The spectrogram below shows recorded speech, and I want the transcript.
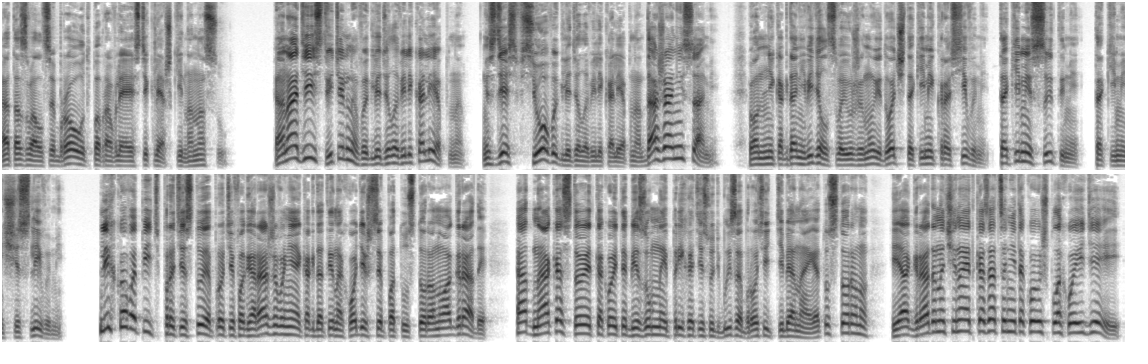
отозвался Броуд, поправляя стекляшки на носу. Она действительно выглядела великолепно. Здесь все выглядело великолепно, даже они сами. Он никогда не видел свою жену и дочь такими красивыми, такими сытыми, такими счастливыми. Легко вопить, протестуя против огораживания, когда ты находишься по ту сторону ограды. Однако стоит какой-то безумной прихоти судьбы забросить тебя на эту сторону, и ограда начинает казаться не такой уж плохой идеей.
